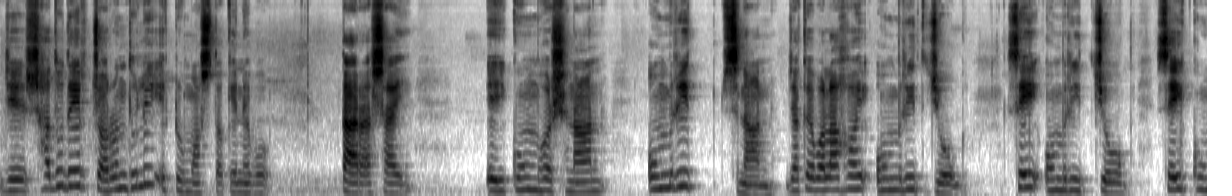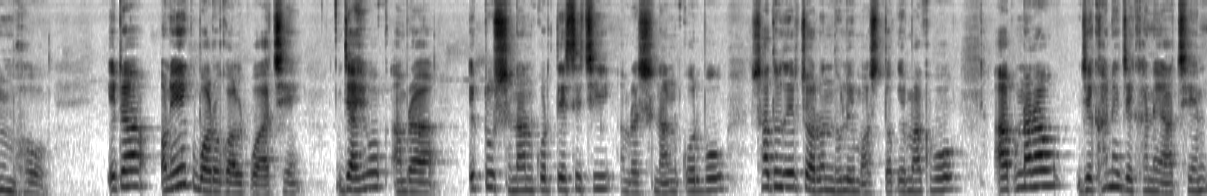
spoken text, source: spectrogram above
যে সাধুদের চরণধুলি একটু মস্তকে নেব। তার আশায় এই কুম্ভ স্নান, অমৃত স্নান, যাকে বলা হয় অমৃত যোগ, সেই অমৃত যোগ, সেই কুম্ভ, এটা অনেক বড় গল্প আছে। যাই হোক, আমরা একটু স্নান করতে এসেছি, আমরা স্নান করব, সাধুদের চরণ চরণধুলি মস্তকে মাখব। আপনারাও যেখানে যেখানে আছেন,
